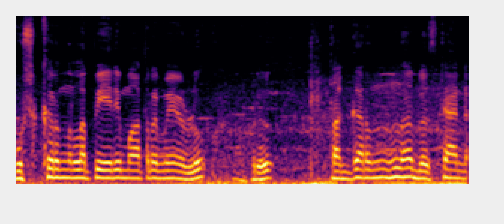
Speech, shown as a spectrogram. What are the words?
പുഷ്കർ എന്നുള്ള പേര് മാത്രമേ ഉള്ളൂ. ഒരു തകർന്ന ബസ് സ്റ്റാൻഡാണ്.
